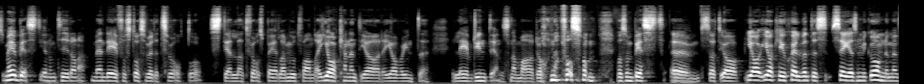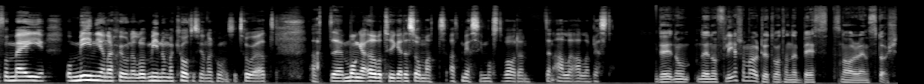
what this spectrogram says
som är bäst genom tiderna. Men det är förstås väldigt svårt att ställa två spelare mot varandra. Jag kan inte göra det, jag var ju inte, levde ju inte ens när Maradona var som, var som bäst. Um, så att jag, jag, jag kan ju själv inte säga så mycket om det, men för mig och min generation, eller min och Makotos generation, så tror jag att, att uh, många övertygades om att, att Messi måste vara den, den allra, allra bästa. Det är, nog, det är nog fler som har hört ut om att han är bäst snarare än störst.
